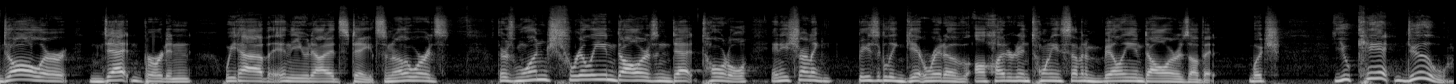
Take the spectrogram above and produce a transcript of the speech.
dollar debt burden we have in the United States. In other words, there's one trillion dollars in debt total, and he's trying to basically get rid of 127 billion dollars of it, which you can't do.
